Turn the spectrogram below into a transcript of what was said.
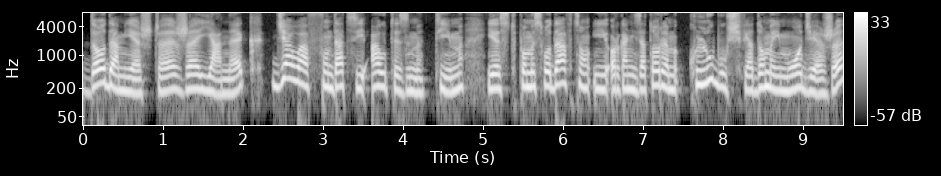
Dodam jeszcze, że Janek działa w Fundacji Autyzm Team, jest pomysłodawcą i organizatorem Klubu Świadomej Młodzieży,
